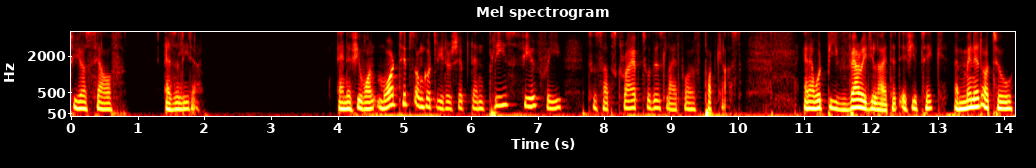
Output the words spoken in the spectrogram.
to yourself as a leader? And if you want more tips on good leadership, then please feel free to subscribe to this Leitwolf podcast. And I would be very delighted if you take a minute or two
